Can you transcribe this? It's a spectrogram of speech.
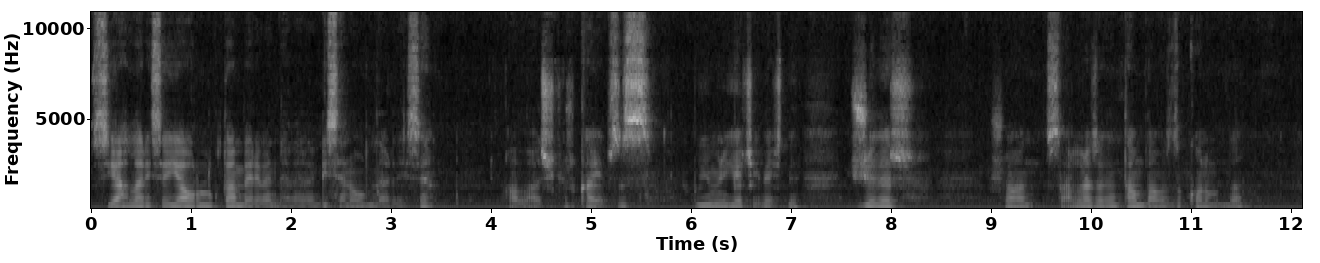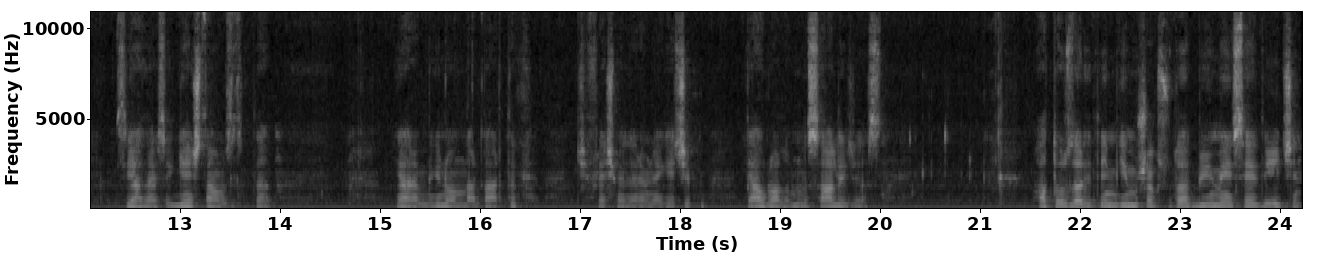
Siyahlar ise yavruluktan beri bende hemen hemen bir sene oldu neredeyse. Allah'a şükür kayıpsız büyümünü gerçekleşti. Cüceler şu an sarılar zaten tam damızlık konumunda. Siyahlar ise genç damızlıkta. Yarın bir gün onlar da artık çiftleşme dönemine geçip yavru alımını sağlayacağız. Hatozlar dediğim gibi yumuşak suda büyümeyi sevdiği için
